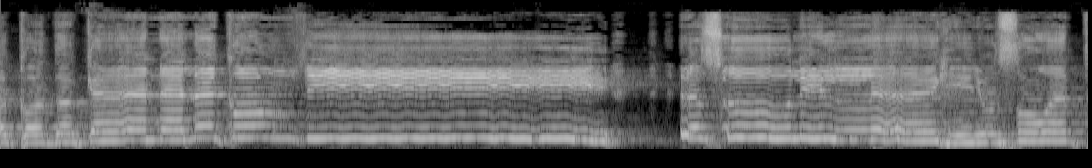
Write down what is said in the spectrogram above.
لقد كان لكم في رسول الله أسوة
